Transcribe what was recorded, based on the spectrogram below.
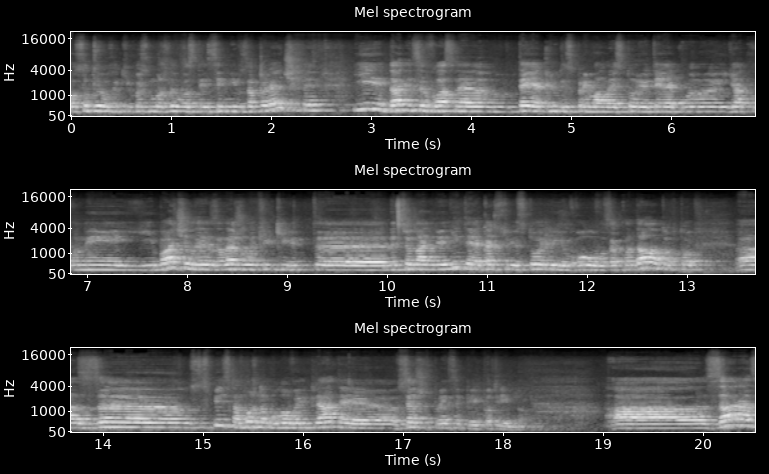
особливих якихось можливостей цей міф заперечити. І далі це власне те, як люди сприймали історію, те, як, вони її бачили, залежало тільки від е, національної еліти, яка цю історію їм в голову закладала. Тобто е, з е, суспільства можна було виліпляти все, що в принципі потрібно. А, зараз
